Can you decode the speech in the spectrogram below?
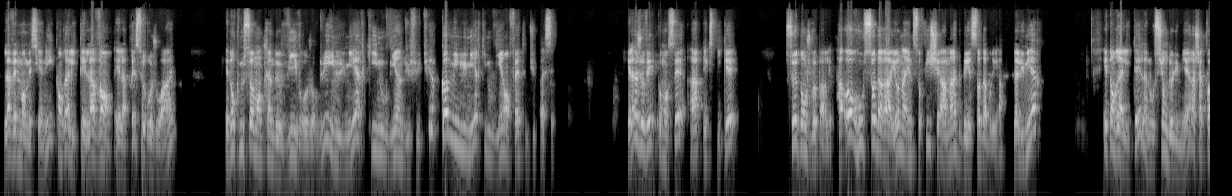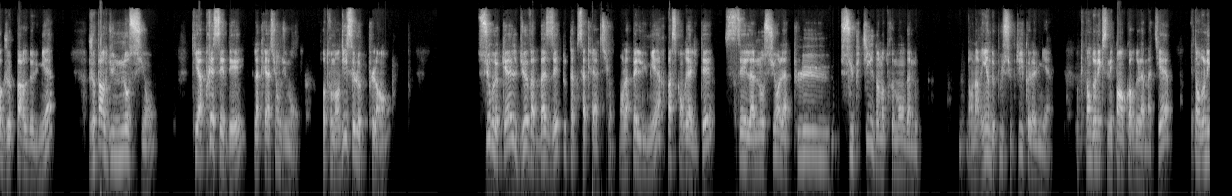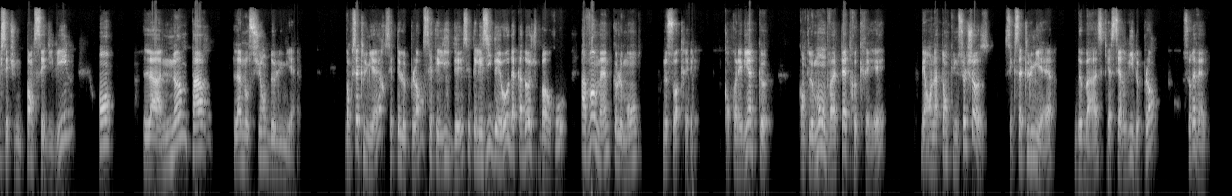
l'avènement messianique, en réalité, l'avant et l'après se rejoignent. Et donc, nous sommes en train de vivre aujourd'hui une lumière qui nous vient du futur, comme une lumière qui nous vient en fait du passé. Et là, je vais commencer à expliquer ce dont je veux parler. La lumière est en réalité la notion de lumière. À chaque fois que je parle de lumière, je parle d'une notion qui a précédé la création du monde. Autrement dit, c'est le plan sur lequel Dieu va baser toute sa création. On l'appelle lumière parce qu'en réalité, c'est la notion la plus subtile dans notre monde à nous. On n'a rien de plus subtil que la lumière. Étant donné que ce n'est pas encore de la matière, étant donné que c'est une pensée divine, on la nomme par la notion de lumière. Donc cette lumière, c'était le plan, c'était l'idée, c'était les idéaux d'Akadosh Baruch avant même que le monde ne soit créé. Comprenez bien que quand le monde va être créé, bien on n'attend qu'une seule chose, c'est que cette lumière de base qui a servi de plan se révèle.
